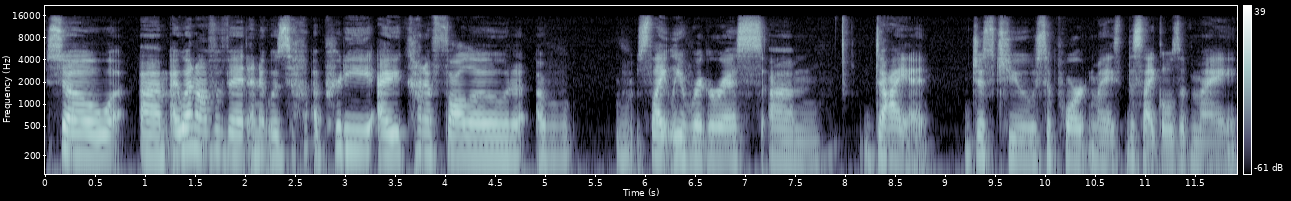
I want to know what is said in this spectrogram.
So um, i went off of it and it was a pretty i kind of followed a slightly rigorous um, diet just to support my the cycles of my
